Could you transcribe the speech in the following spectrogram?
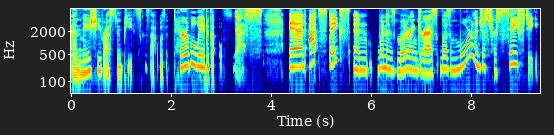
And may she rest in peace, because that was a terrible way to go. Yes. And at stakes in women's motoring dress was more than just her safety.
